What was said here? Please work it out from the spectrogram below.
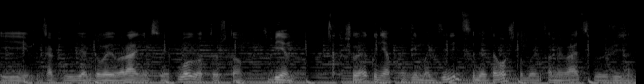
И, как я говорил ранее в своих влогах, то, что тебе как человеку необходимо делиться для того, чтобы формировать свою жизнь.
